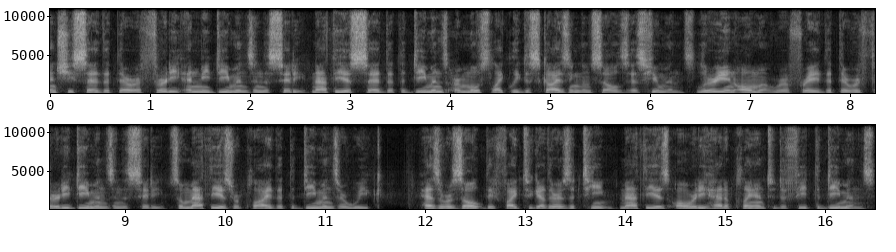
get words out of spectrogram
and she said that there are 30 enemy demons in the city. Matthias said that the demons are most likely disguising themselves as humans. Luri and Alma were afraid that there were 30 demons in the city, so Matthias replied that the demons are weak. As a result, they fight together as a team. Matthias already had a plan to defeat the demons,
